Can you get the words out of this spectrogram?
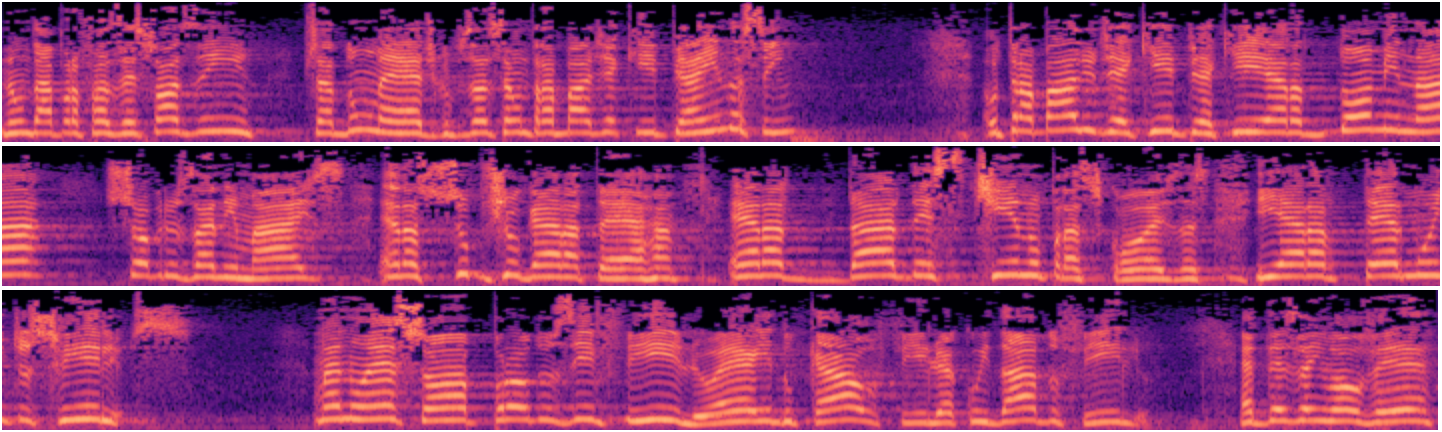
não dá para fazer sozinho precisa de um médico, precisa ser um trabalho de equipe, ainda assim. O trabalho de equipe aqui era dominar sobre os animais, era subjugar a terra, era dar destino para as coisas e era ter muitos filhos. Mas não é só produzir filho, é educar o filho, é cuidar do filho, é desenvolver.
